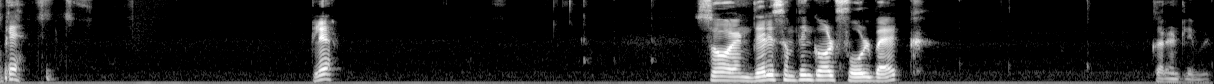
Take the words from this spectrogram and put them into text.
okay. Clear? So and there is something called foldback current limit.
